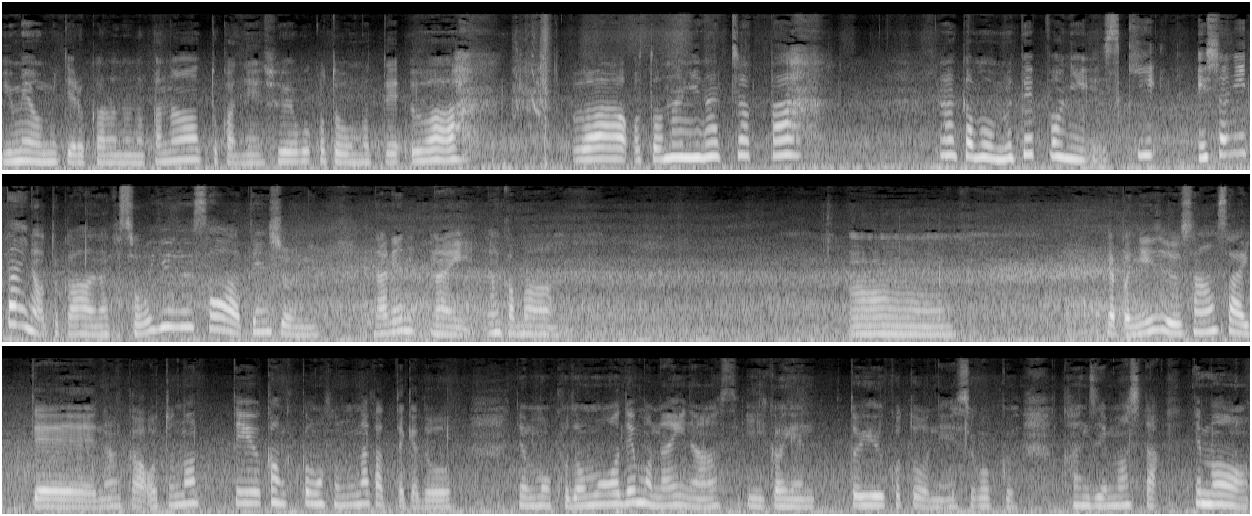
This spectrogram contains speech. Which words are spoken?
夢を見てるからなのかなとかねそういうことを思ってうわうわ大人になっちゃった。なんかもう無鉄砲に好き一緒にいたいのとかなんかそういうさテンションになれない。なんかまあうーん。やっぱ23歳ってなんか大人ってていう感覚もそんななかったけどでももう子供でもないないい加減ということをねすごく感じました。でも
